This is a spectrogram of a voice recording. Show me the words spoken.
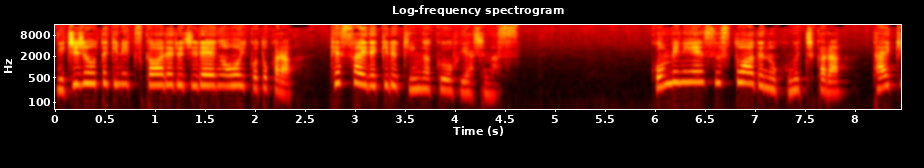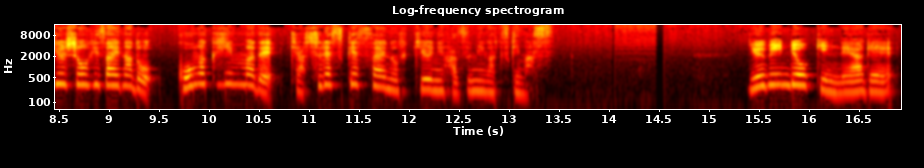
日常的に使われる事例が多いことから、決済できる金額を増やします。コンビニエンスストアでの小口から耐久消費財など高額品までキャッシュレス決済の普及に弾みがつきます。郵便料金値上げ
